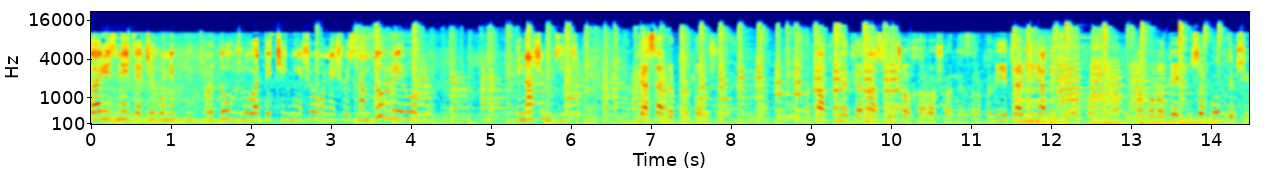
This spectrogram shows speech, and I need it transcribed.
Яка різниця, чи вони будуть продовжувати, чи ні, що вони щось нам добре роблять і нашим дітям. для себе продовжили. А так вони для нас нічого хорошого не зробили. Її треба міняти цю Верховну Раду на молодих. Закон для всіх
